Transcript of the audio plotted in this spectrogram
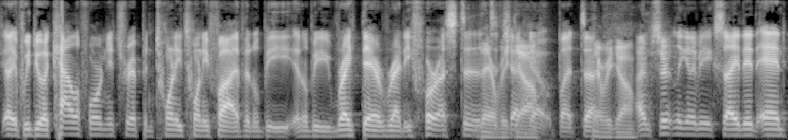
if we do a California trip in 2025, it'll be it'll be right there ready for us to, There to we check go. out. But uh, There we go. I'm certainly going to be excited, and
